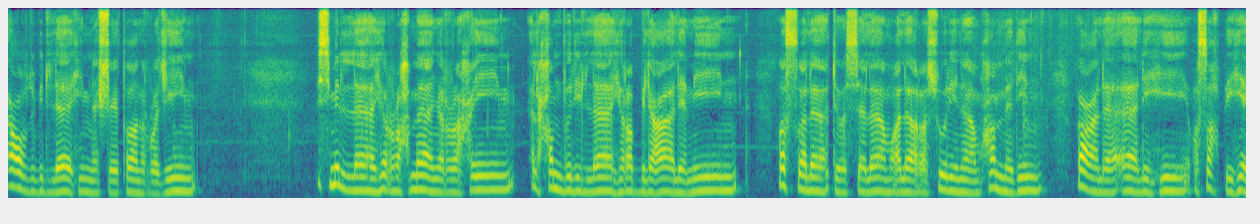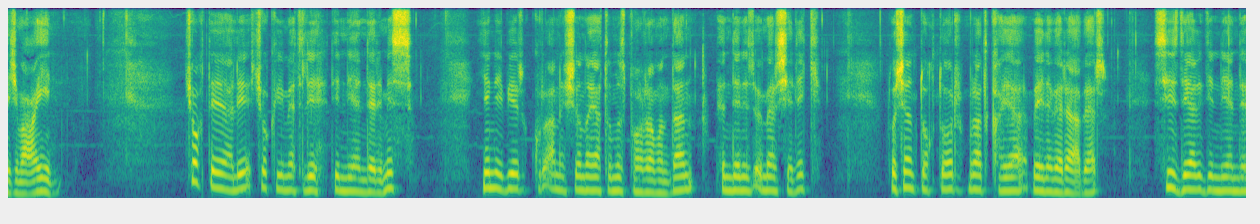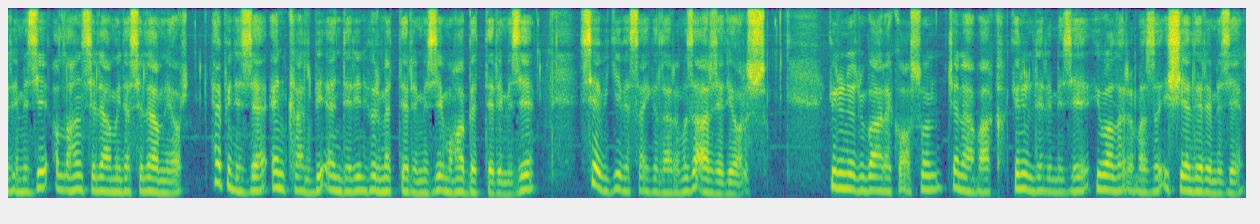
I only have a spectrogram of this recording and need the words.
Euzu billahi mineşşeytanirracim. Bismillahirrahmanirrahim. Elhamdülillahi rabbil alamin. Ves salatu vesselamu ala rasulina Muhammedin ve ala alihi ve sahbihi ecmaîn. Çok değerli, çok kıymetli dinleyenlerimiz, yeni bir Kur'an Işığında Hayatımız programından bendeniz Ömer Şerik, doçent doktor Murat Kaya Bey ile beraber siz değerli dinleyenlerimizi Allah'ın selamıyla selamlıyor. Hepinize en kalbi en derin hürmetlerimizi, muhabbetlerimizi, sevgi ve saygılarımızı arz ediyoruz. Gününüz mübarek olsun. Cenab-ı Hak gönüllerimizi, yuvalarımızı, işyerlerimizi,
